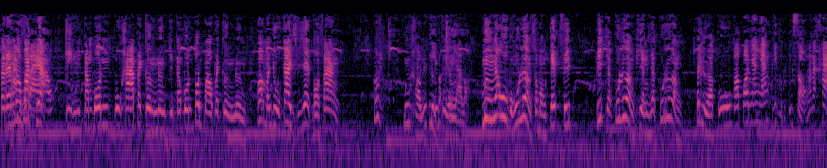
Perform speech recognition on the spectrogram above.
แสดงว่าวัดเนี่ยกินตำบลปูคาไปกึ่งหนึ่งกินตำบลต้นเปาไปกึ่งหนึ่งเพราะมันอยู่ใกล้สี่แยกบ่อสร้างเฮ้ยมึงเขานี่พี่ตึงบักเตียงเรียหรอมึงนะอู้บอกกูเรื่องสมองเจ็บซิปพิษอยากกูเรื่องเถียงอยากกูเรื่องไปเหลือกู ปอปอยังยังพิษมันก็ถึงสองแล้วนะค่ะ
